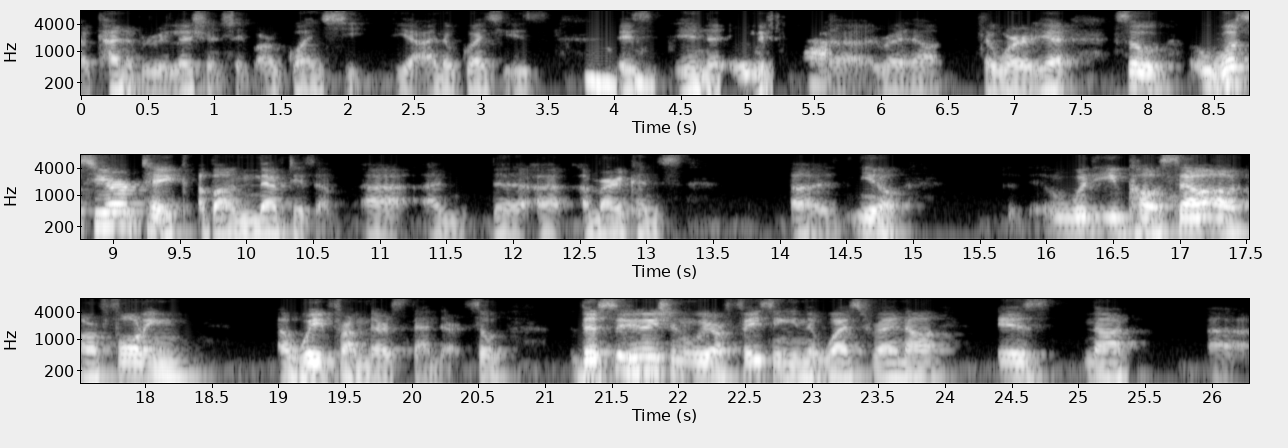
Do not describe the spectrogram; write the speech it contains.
uh, kind of relationship or guanxi. Yeah, I know guanxi is mm-hmm. is in English uh, right now. The word, yeah. So, what's your take about nepotism uh, and the uh, Americans? Uh, you know, what you call sell out or falling away from their standard? So, the situation we are facing in the West right now is not uh,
